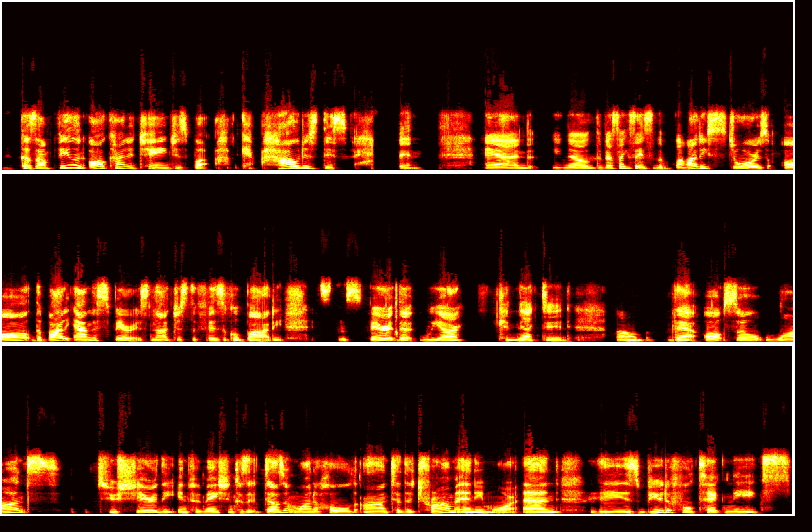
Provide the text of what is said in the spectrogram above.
Because I'm feeling all kind of changes, but how does this happen? Happen. And, you know, the best I can say is the body stores all the body and the spirit. It's not just the physical body, it's the spirit that we are connected um, that also wants to share the information because it doesn't want to hold on to the trauma anymore. And these beautiful techniques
